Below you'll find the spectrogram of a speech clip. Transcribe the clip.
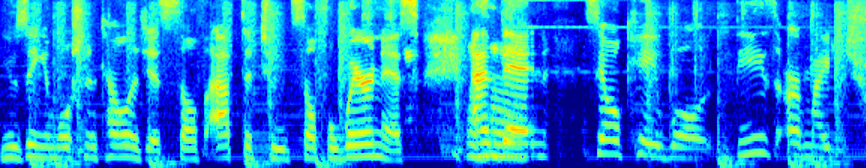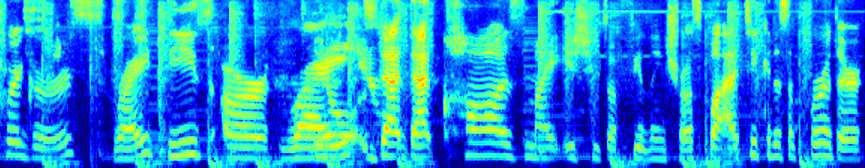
using emotional intelligence, self aptitude, self awareness, and Mhm. then say, okay, well, these are my triggers, right? These are right you know that that cause my issues of feeling trust but i take it a step further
